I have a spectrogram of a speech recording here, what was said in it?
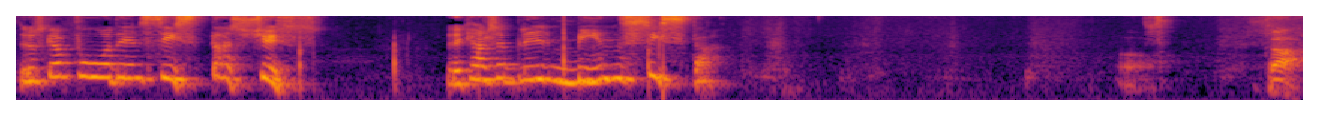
Du ska få din sista kyss. Det kanske blir min sista. Tack.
